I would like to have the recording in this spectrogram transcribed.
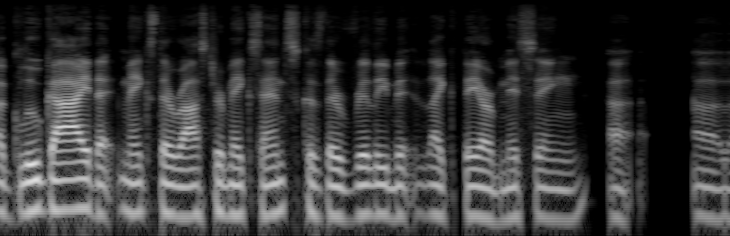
a glue guy that makes their roster make sense because they're really like they are missing uh uh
